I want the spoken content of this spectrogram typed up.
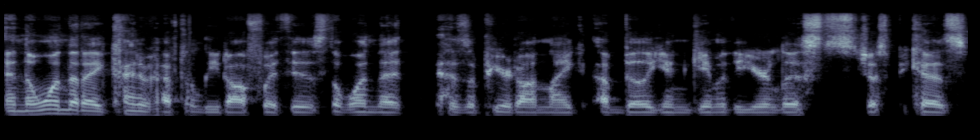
and the one that I kind of have to lead off with is the one that has appeared on like a billion Game of the Year lists, just because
